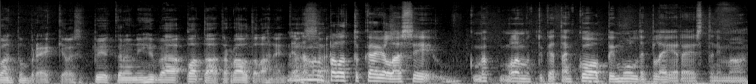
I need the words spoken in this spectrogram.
Quantum Breakia, olisi, Pyykkönen on niin hyvää pataata Rautalahden Ja nämä kanssa. on pelattu kaikenlaisia, kun me molemmat tykätään kooppi multiplayereista, niin mä oon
